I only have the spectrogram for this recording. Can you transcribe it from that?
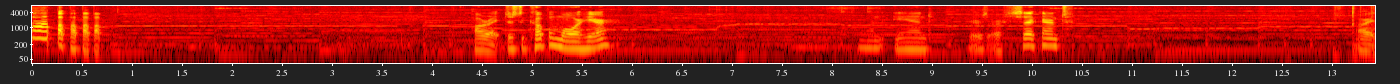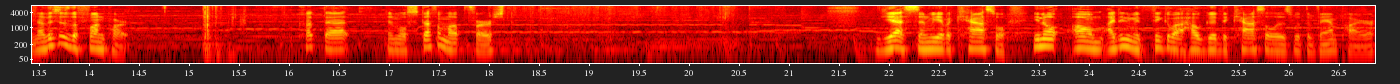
Up, up, up, up, up. All right, just a couple more here. One and there's our second. All right, now this is the fun part. Cut that, and we'll stuff them up first. Yes, and we have a castle. You know, um, I didn't even think about how good the castle is with the vampire.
